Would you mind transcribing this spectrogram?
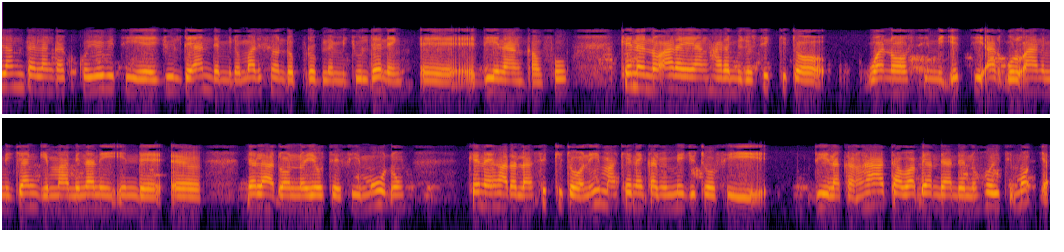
langdala ngal koko yowiti e julde annde miɗo mari fewn ɗo probléme julde nden e, e diina an kam fo kenen no ara e an hara miɗo sikkito wano si mi ƴetti alqur'ana mi janngi ma mi nani innde nelaɗon no yewte fi muɗum. Kenen haralan sikkito ni ma kenen kadi mi miijito fi diina kan. Haa tawa ɓernde hannde no hoyti moƴƴa.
